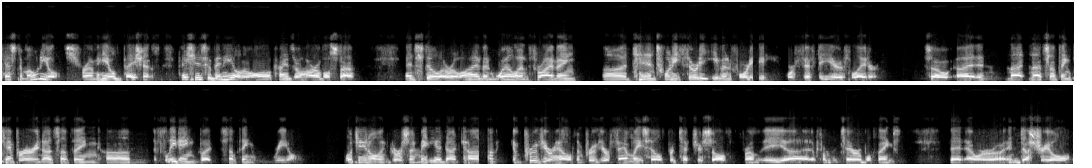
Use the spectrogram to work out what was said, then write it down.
testimonials from healed patients, patients who've been healed of all kinds of horrible stuff, and still are alive and well and thriving uh, 10, 20, 30, even 40 or 50 years later. So uh, not not something temporary, not something um, fleeting, but something real. Look in on gersonmedia.com. Improve your health, improve your family's health, protect yourself from the uh, from the terrible things that our uh, industrial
